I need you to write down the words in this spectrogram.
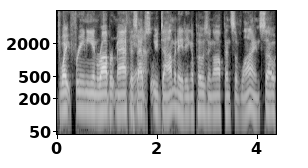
Dwight Freeney and Robert Mathis yeah. absolutely dominating opposing offensive lines. So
